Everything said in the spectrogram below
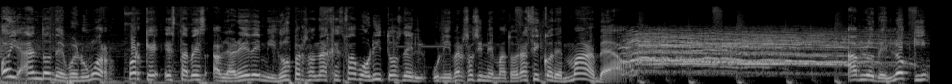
Hoy ando de buen humor, porque esta vez hablaré de mis dos personajes favoritos del universo cinematográfico de Marvel. Hablo de Loki,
